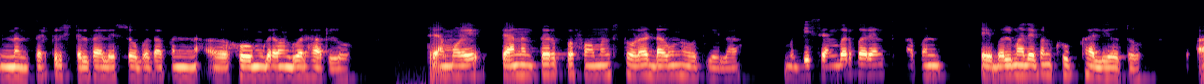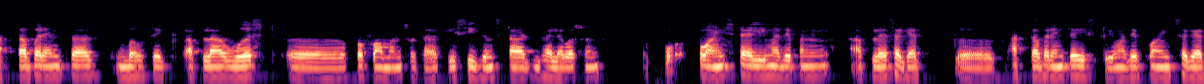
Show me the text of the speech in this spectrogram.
नंतर क्रिस्टल पॅलेस सोबत आपण होम ग्राउंड वर हारलो. त्यामुळे त्यानंतर परफॉर्मन्स थोडा डाऊन होत गेला. डिसेंबर पर्यंत आपण टेबलमध्ये पण खूप खाली होतो. आतापर्यंतचा बहुतेक आपला वर्स्ट परफॉर्मन्स होता की सीझन स्टार्ट झाल्यापासून पॉइंट टॅली मध्ये पण आपल्या सगळ्यात आतापर्यंतच्या हिस्ट्रीमध्ये पॉइंट सगळ्यात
